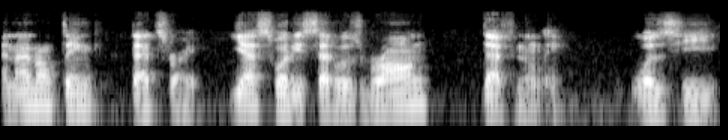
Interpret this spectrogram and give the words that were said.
and I don't think that's right. Yes, what he said was wrong. Definitely. Was he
